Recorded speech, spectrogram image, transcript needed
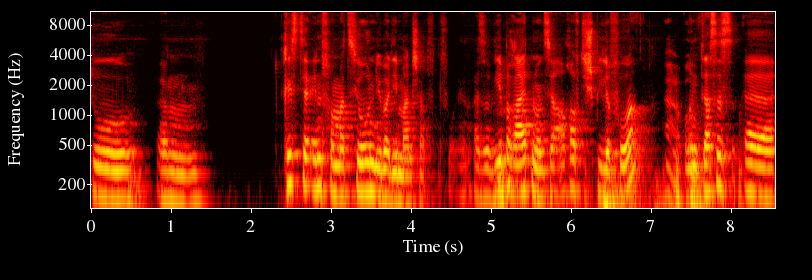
Du ähm, kriegst ja Informationen über die Mannschaften vorher. Also wir mhm. bereiten uns ja auch auf die Spiele vor. Ah, oh. Und das ist äh,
